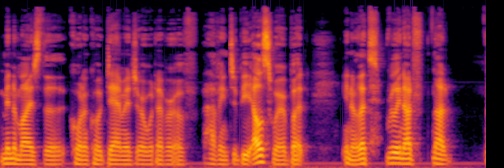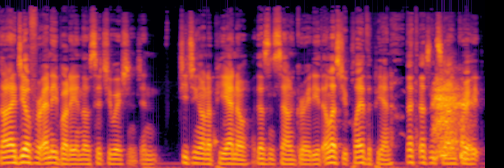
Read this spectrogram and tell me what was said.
minimize the quote unquote damage or whatever of having to be elsewhere. But you know that's really not not not ideal for anybody in those situations. And teaching on a piano it doesn't sound great either, unless you play the piano. that doesn't sound great.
